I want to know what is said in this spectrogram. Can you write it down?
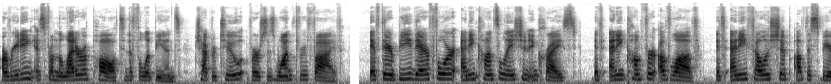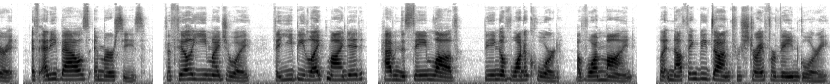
Our reading is from the letter of Paul to the Philippians, chapter 2, verses 1 through 5. If there be therefore any consolation in Christ, if any comfort of love, if any fellowship of the Spirit, if any bowels and mercies, fulfill ye my joy, that ye be like minded, having the same love being of one accord, of one mind. Let nothing be done through strife or vainglory,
